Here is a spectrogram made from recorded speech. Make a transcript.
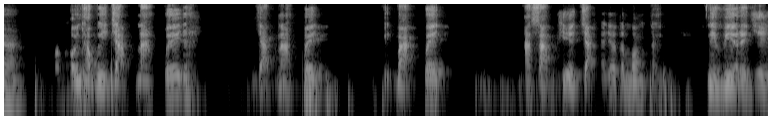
ណាឃើញថាវាចាប់ណាស់ពេកចាប់ណាស់ពេកពិបាកពេកអាសភាចៈយកត្មងទៅនិវារយេ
